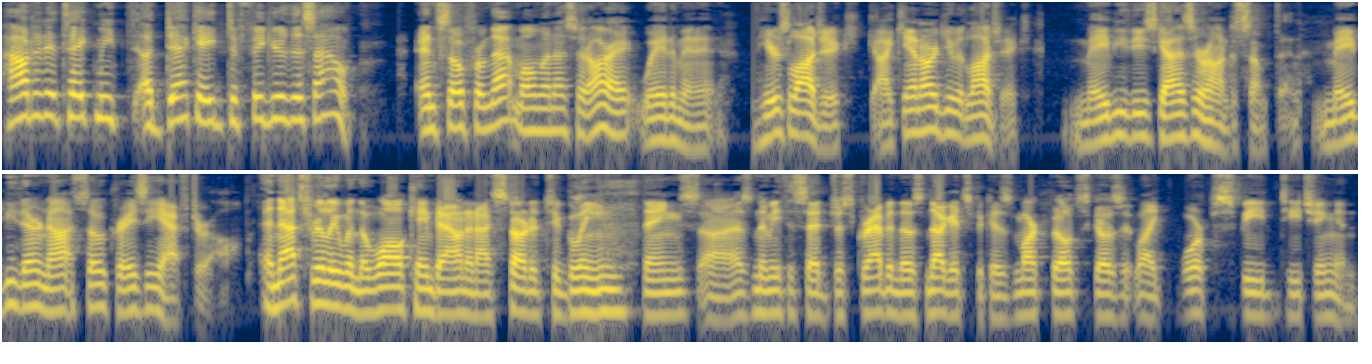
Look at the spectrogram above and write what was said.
How did it take me a decade to figure this out? And so from that moment, I said, all right, wait a minute. Here's logic. I can't argue with logic. Maybe these guys are onto something. Maybe they're not so crazy after all. And that's really when the wall came down and I started to glean things. Uh, as Namitha said, just grabbing those nuggets because Mark Biltz goes at like warp speed teaching and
